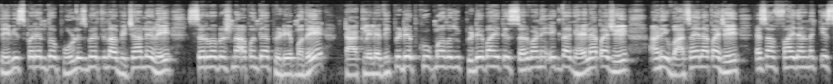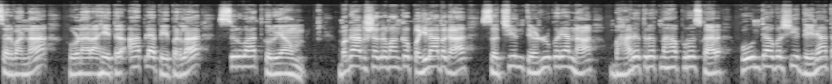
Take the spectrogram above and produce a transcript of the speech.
तेवीसपर्यंत पोलीस भरतीला विचारलेले सर्व प्रश्न आपण त्या पी डी एफमध्ये टाकलेले आहेत. ही पी डी एफ खूप महत्त्वाची पी आहे ते सर्वांनी एकदा घ्यायला पाहिजे आणि वाचायला पाहिजे याचा फायदा नक्की सर्वांना होणार आहे. तर आपल्या पेपरला सुरुवात करूया. बघा प्रश्न क्रमांक पहिला बघा. सचिन तेंडुलकर यांना भारतरत्न हा पुरस्कार कोणत्या वर्षी देण्यात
